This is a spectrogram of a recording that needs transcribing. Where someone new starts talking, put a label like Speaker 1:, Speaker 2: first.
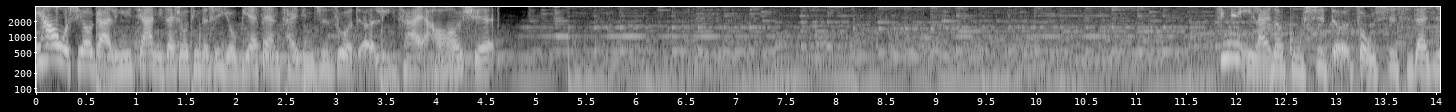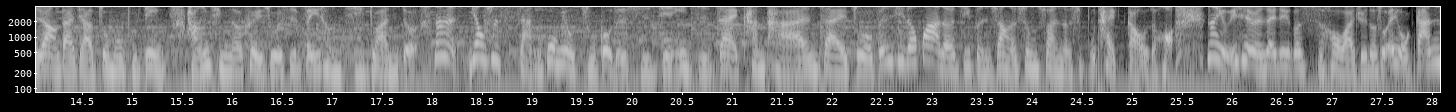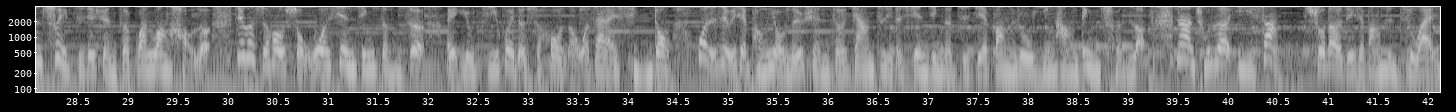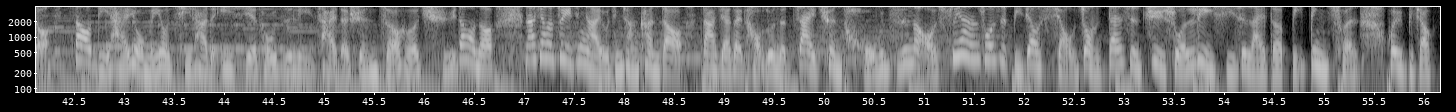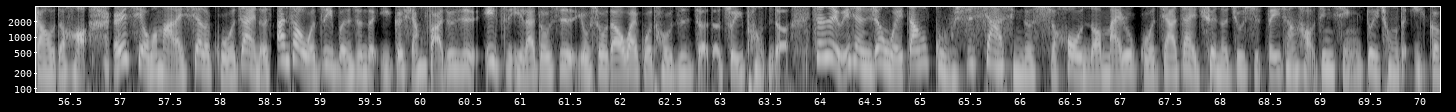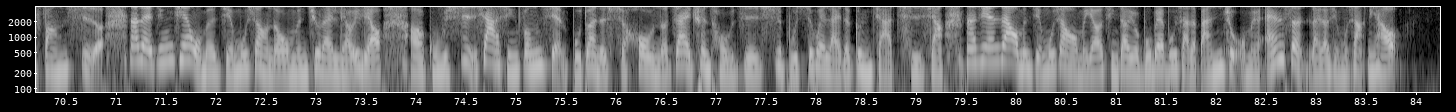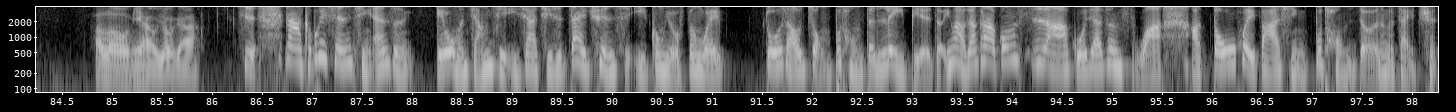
Speaker 1: 你好，我是 Yoga 林瑜伽，你在收听的是由 BFM 财经制作的理财好好学。以来呢，股市的走势实在是让大家捉摸不定，行情呢可以说是非常极端的。那要是散户没有足够的时间一直在看盘、在做分析的话呢，基本上的胜算呢是不太高的哈。那有一些人在这个时候啊，觉得说，哎，我干脆直接选择观望好了。这个时候手握现金，等着，哎，有机会的时候呢，我再来行动。或者是有一些朋友呢，就选择将自己的现金呢直接放入银行定存了。那除了以上说到的这些方式之外呢，到底还有没有其他的一些投资理财的选择和渠道呢？那像是最近啊，有经常看到大家在讨论的债券投资呢，哦，虽然说是比较小众，但是据说利息是来得比定存会比较高的哈。而且我们马来西亚的国债呢，按照我自己本身的一个想法，就是一直以来都是有受到外国投资者的追捧的，甚至有一些人认为，当股市下行的时候呢，买入国家债券呢，就是非常好进行对冲的一个方式了。那在今天我们的节目上呢，我们就来聊一聊啊、呃，股市下行风险不断的时候呢，债券投资是不是会来得更加吃香？那今天在我们节目上，我们邀请到有 Bubebusa 的版主，我们有 Anson 来到节目上。你好
Speaker 2: ，Hello，你好，Yoga。
Speaker 1: 是，那可不可以先请 Anson 给我们讲解一下，其实债券是一共有分为多少种不同的类别的？因为好像看到公司啊、国家政府啊啊都会发行不同的那个债券。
